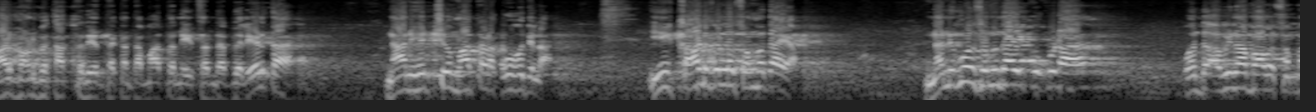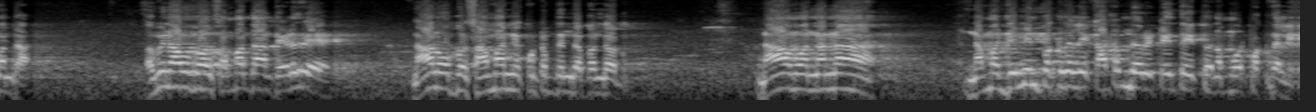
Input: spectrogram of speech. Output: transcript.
ಬಾಳ್ ಮಾಡಬೇಕಾಗ್ತದೆ ಅಂತಕ್ಕಂಥ ಮಾತನ್ನ ಈ ಸಂದರ್ಭದಲ್ಲಿ ಹೇಳ್ತಾ, ನಾನು ಹೆಚ್ಚು ಮಾತಾಡಕ್ ಹೋಗೋದಿಲ್ಲ. ಈ ಕಾಡುಗೊಲ್ಲ ಸಮುದಾಯ, ನನಗೂ ಸಮುದಾಯಕ್ಕೂ ಕೂಡ ಒಂದು ಅವಿನಾಭಾವ ಸಂಬಂಧ. ಅವಿನಾಭಾವ ಸಂಬಂಧ ಅಂತ ಹೇಳಿದ್ರೆ, ನಾನು ಒಬ್ಬ ಸಾಮಾನ್ಯ ಕುಟುಂಬದಿಂದ ಬಂದವನು. ನಾವು ನನ್ನ, ನಮ್ಮ ಜಮೀನ್ ಪಕ್ಕದಲ್ಲಿ ಕಾಟಂದೇವರಿಟ್ಟೆ ಅಂತ ಇತ್ತು ನಮ್ಮೂರ ಪಕ್ಕದಲ್ಲಿ.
